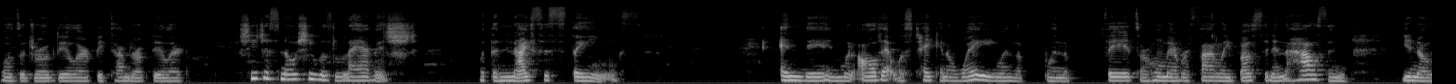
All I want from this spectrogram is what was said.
was a drug dealer, big time drug dealer. She just knows she was lavished with the nicest things. And then when all that was taken away, when the when the feds or whomever finally busted in the house and you know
